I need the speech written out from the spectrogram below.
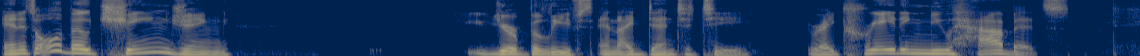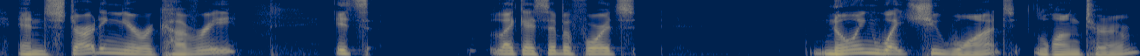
And it's all about changing your beliefs and identity, right? Creating new habits and starting your recovery. It's like I said before, it's knowing what you want long term,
